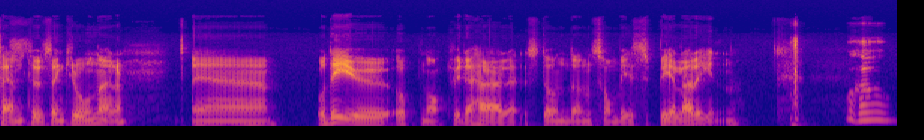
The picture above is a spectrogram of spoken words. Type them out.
5000 kronor. Eh, och det är ju uppnått vid det här stunden som vi spelar in. Woho!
